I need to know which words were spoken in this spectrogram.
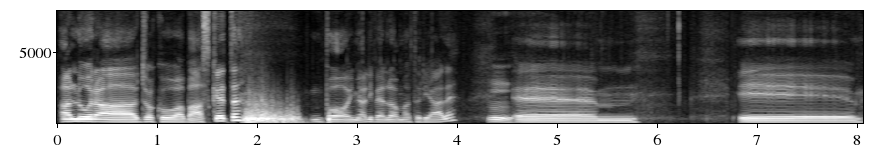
Allora gioco a basket, un po' a livello amatoriale. Mm. Ehm, e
